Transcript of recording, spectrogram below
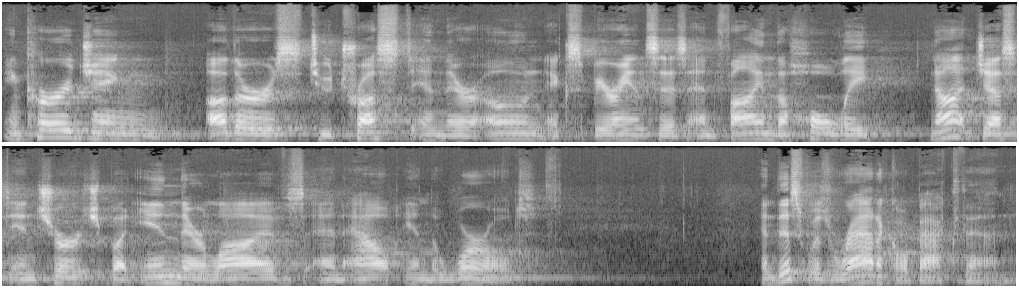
encouraging others to trust in their own experiences and find the holy not just in church, but in their lives and out in the world. And this was radical back then.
